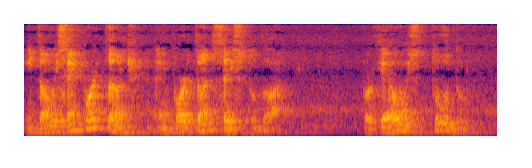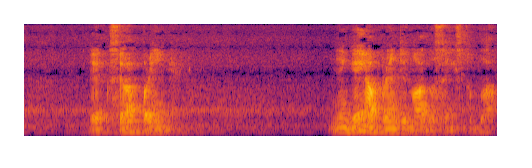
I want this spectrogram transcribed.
Então isso é importante, é importante você estudar, porque é o estudo é que você aprende. Ninguém aprende nada sem estudar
